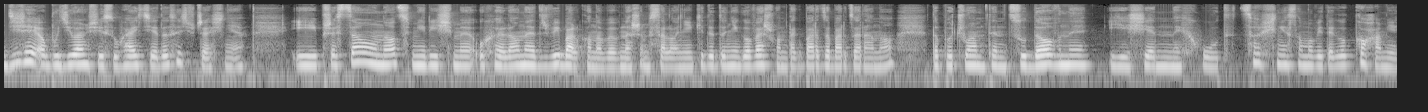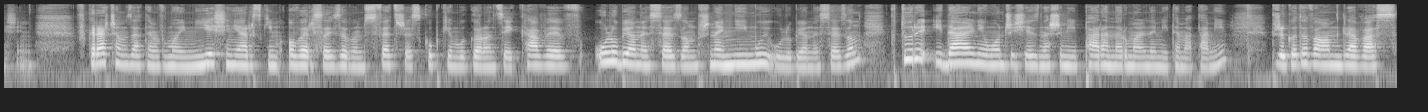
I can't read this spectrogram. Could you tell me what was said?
Dzisiaj obudziłam się, słuchajcie, dosyć wcześnie i przez całą noc mieliśmy uchylone drzwi balkonowe w naszym salonie. Kiedy do niego weszłam tak bardzo, bardzo rano, to poczułam ten cudowny jesienny chłód. Coś niesamowitego, kocham jesień. Wkraczam zatem w moim jesieniarskim, oversize'owym swetrze z kubkiem gorącej kawy w ulubiony sezon, przynajmniej mój ulubiony sezon, który idealnie łączy się z naszymi paranormalnymi tematami. Przygotowałam dla Was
